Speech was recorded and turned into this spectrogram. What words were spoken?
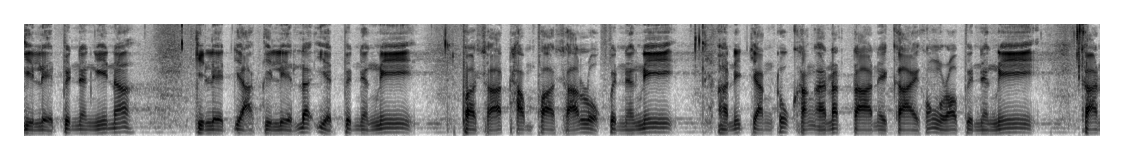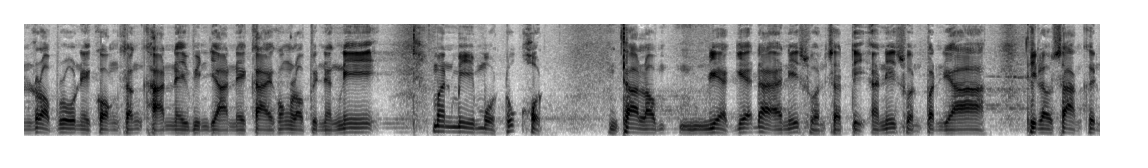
กิเลสเป็นอย่างนี้นะ กิเลสหยาบกิเลสละเอียดเป็นอย่างนี้ ภาษาธรรมภาษาโลกเป็นอย่างนี้อนิจจังทุกขังอนัตตาในกายของเราเป็นอย่างนี้ การรอบรู้ในกองสังขารในวิญญาณในกายของเราเป็นอย่างนี้ มันมีหมดทุกคนถ้าเราแยกแยะได้อันนี้ส่วนสติ อันนี้ส่วนปัญญาที่เราสร้างขึ้น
